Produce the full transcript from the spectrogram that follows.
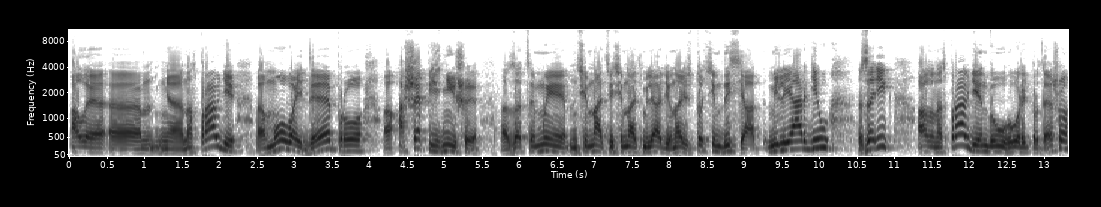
Але е, е, насправді е, мова йде про е, а ще пізніше е, за цими 17-18 мільярдів, навіть 170 мільярдів за рік. Але насправді НБУ говорить про те, що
